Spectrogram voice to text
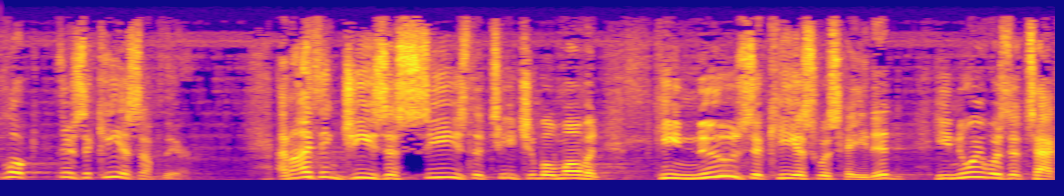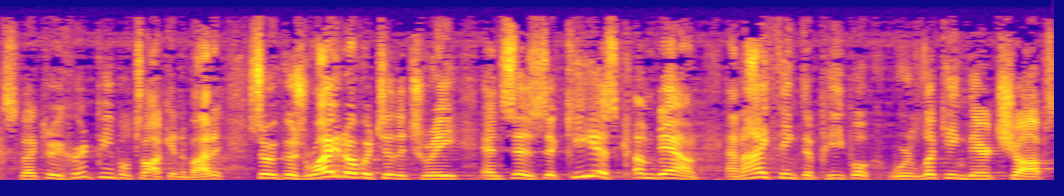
Look, there's Zacchaeus up there. And I think Jesus sees the teachable moment. He knew Zacchaeus was hated. He knew he was a tax collector. He heard people talking about it. So he goes right over to the tree and says, Zacchaeus, come down. And I think the people were licking their chops.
